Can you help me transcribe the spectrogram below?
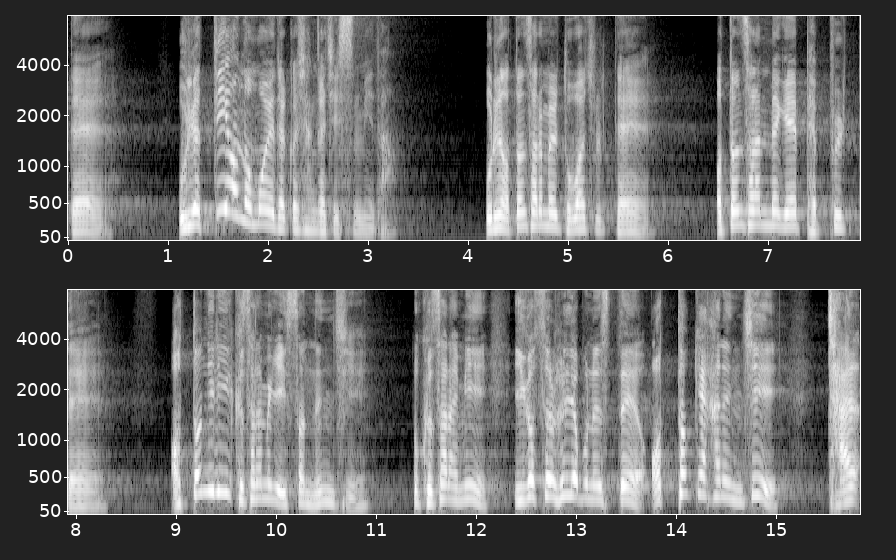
때 우리가 뛰어넘어야 될 것이 한 가지 있습니다. 우리는 어떤 사람을 도와줄 때, 어떤 사람에게 베풀 때, 어떤 일이 그 사람에게 있었는지, 또 그 사람이 이것을 흘려보냈을 때 어떻게 하는지 잘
